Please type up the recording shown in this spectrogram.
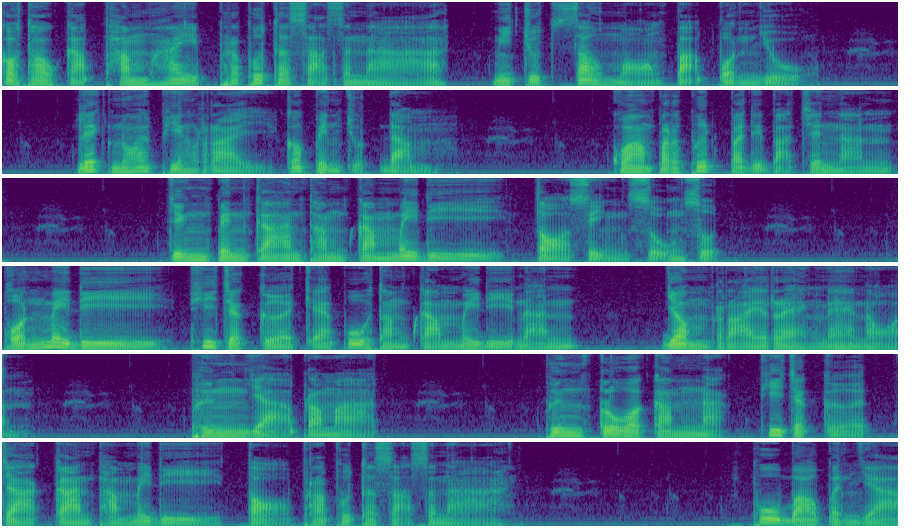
ก็เท่ากับทำให้พระพุทธศาสนามีจุดเศร้าหมองปะปนอยู่ เล็กน้อยเพียงไรก็เป็นจุดดำความประพฤติปฏิบัติเช่นนั้น จึงเป็นการทำกรรมไม่ดีต่อสิ่งสูงสุด ผลไม่ดีที่จะเกิดแก่ผู้ทำกรรมไม่ดีนั้น ย่อมร้ายแรงแน่นอน พึงอย่าประมาท พึงกลัวกรรมหนักที่จะเกิดจากการทำไม่ดีต่อพระพุทธศาสนา ผู้เบาปัญญา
